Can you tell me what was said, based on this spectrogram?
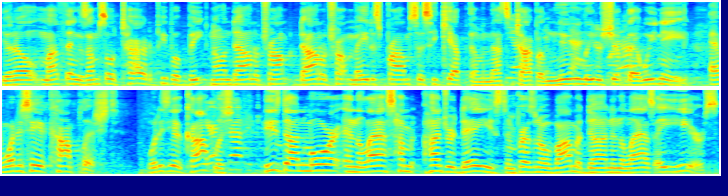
You know, my thing is, I'm so tired of people beating on Donald Trump. Donald Trump made his promises, he kept them, and that's the type of new exactly. leadership that we need. And what has he accomplished? What has he accomplished? He's done more in the last hundred days than President Obama done in the last eight years,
